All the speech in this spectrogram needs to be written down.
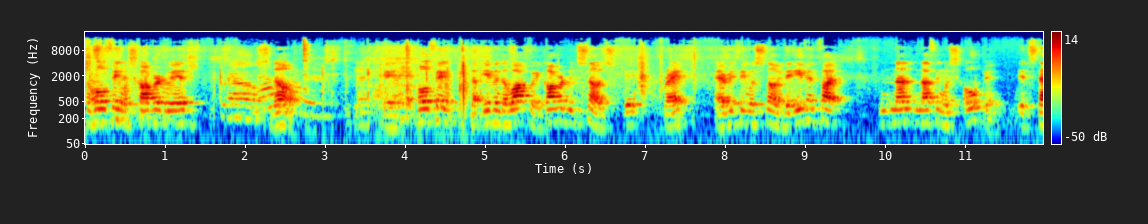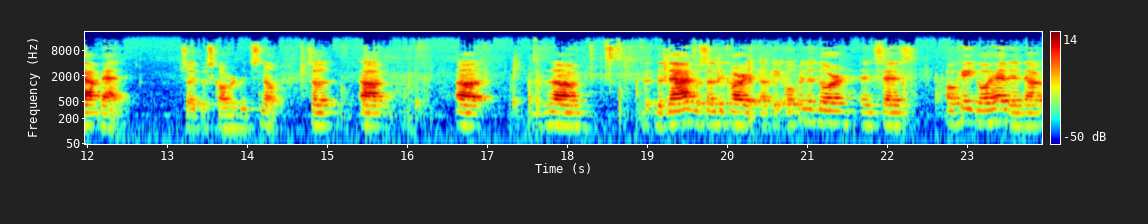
The whole thing was covered with snow. Okay, whole thing, the, even the walkway covered with snow, right? Everything was snowing. They even thought none, nothing was open. It's that bad. So it was covered with snow. So uh, uh, the, the, the dad was on the car. Okay, open the door and says, "Okay, go ahead and uh,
